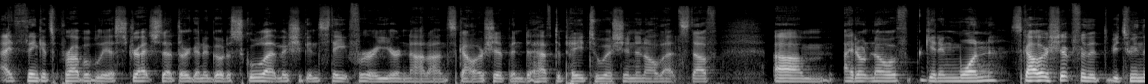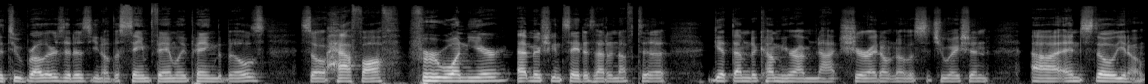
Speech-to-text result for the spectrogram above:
I think it's probably a stretch that they're going to go to school at Michigan State for a year, not on scholarship, and to have to pay tuition and all that stuff. Um, I don't know if getting one scholarship for the between the two brothers, it is you know the same family paying the bills, so half off for one year at Michigan State is that enough to get them to come here? I'm not sure. I don't know the situation, uh, and still you know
